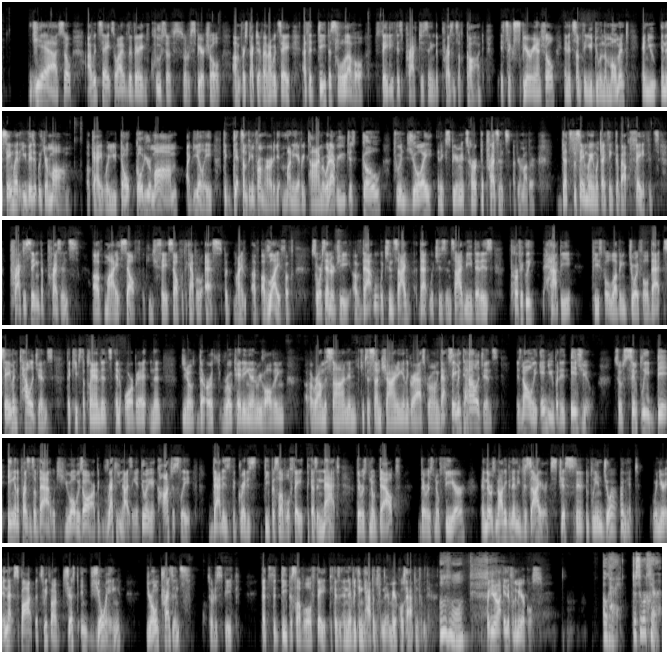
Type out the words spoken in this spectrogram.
Yeah, so I would say so. I have a very inclusive sort of spiritual um, perspective, and I would say at the deepest level, faith is practicing the presence of God. It's experiential, and it's something you do in the moment. And you, in the same way that you visit with your mom, okay, where you don't go to your mom, ideally, to get something from her, to get money every time or whatever. You just go to enjoy and experience her, the presence of your mother. That's the same way in which I think about faith. It's practicing the presence of myself. You say self with a capital S, but my of, of life, of source energy, of that which inside that which is inside me that is perfectly happy, peaceful, loving, joyful. That same intelligence that keeps the planets in orbit and then you know the earth rotating and then revolving around the sun and keeps the sun shining and the grass growing. That same intelligence is not only in you but it is you. So simply being in the presence of that which you always are but recognizing it doing it consciously that is the greatest deepest level of faith because in that there is no doubt there is no fear and there is not even any desire. It's just simply enjoyment. When you're in that spot that sweet spot of just enjoying your own presence so to speak that's the deepest level of faith because and everything happens from there. Miracles happen from there. Mm-hmm. but you're not in it for the miracles. Okay. Just so we're clear.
